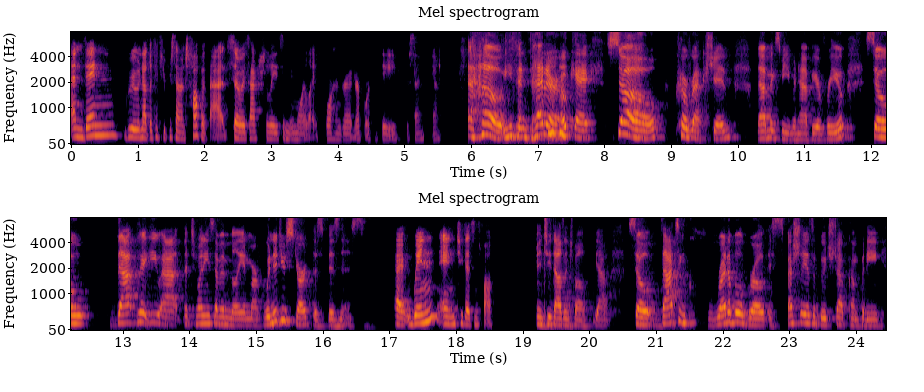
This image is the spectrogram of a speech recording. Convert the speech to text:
and then grew another 50% on top of that. So it's actually something more like 400 or 450%. Yeah. Oh, even better. Okay. so, correction. That makes me even happier for you. So, that put you at the 27 million mark. When did you start this business? Uh, when in 2012. In 2012. Yeah. So, that's incredible growth, especially as a bootstrap company,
